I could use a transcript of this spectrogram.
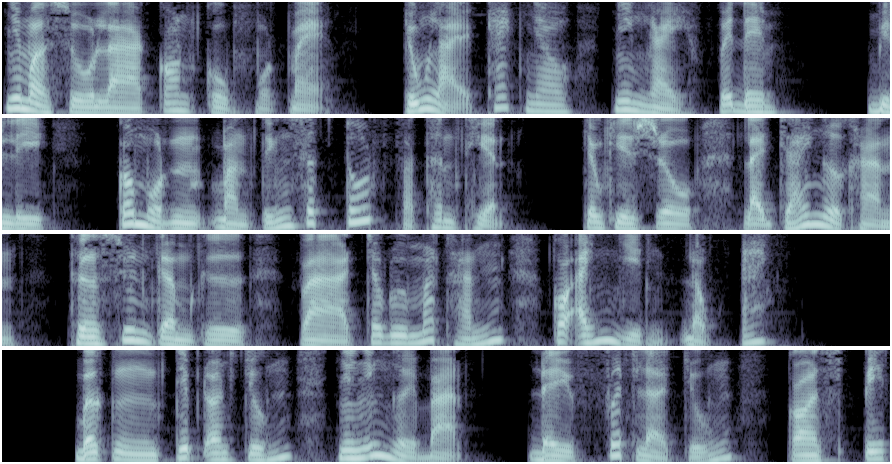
nhưng mặc dù là con cùng một mẹ, chúng lại khác nhau như ngày với đêm. Billy có một bản tính rất tốt và thân thiện, trong khi Joe lại trái ngược hẳn, thường xuyên gầm gừ và trong đôi mắt hắn có ánh nhìn độc ác. Buck tiếp đón chúng như những người bạn, đầy phớt lờ chúng, còn Speed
